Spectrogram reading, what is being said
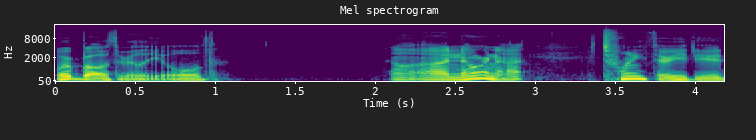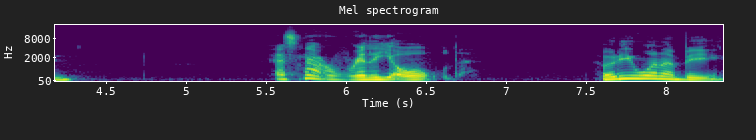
We're both really old. No, uh, no, we're not. 23, dude. That's not really old. Who do you want to be?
